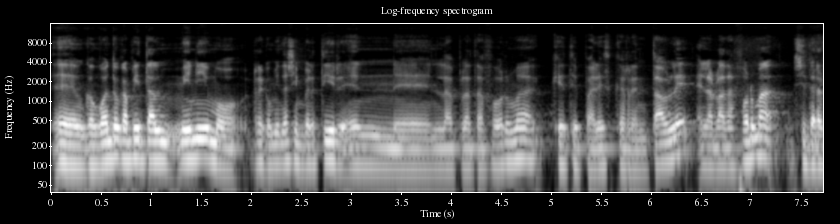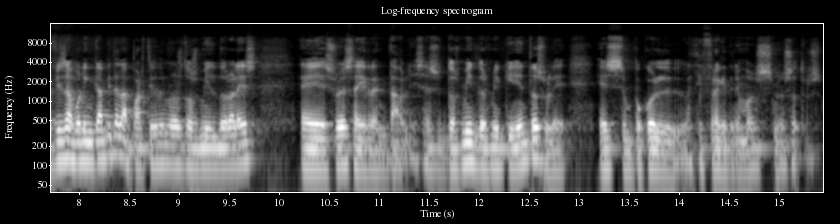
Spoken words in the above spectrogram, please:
¿Con cuánto capital mínimo recomiendas invertir en, la plataforma que te parezca rentable? En la plataforma, si te refieres a Boring Capital, a partir de unos 2.000 dólares eh, suele salir rentable. es 2.000, 2.500 suele, es un poco la cifra que tenemos nosotros.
